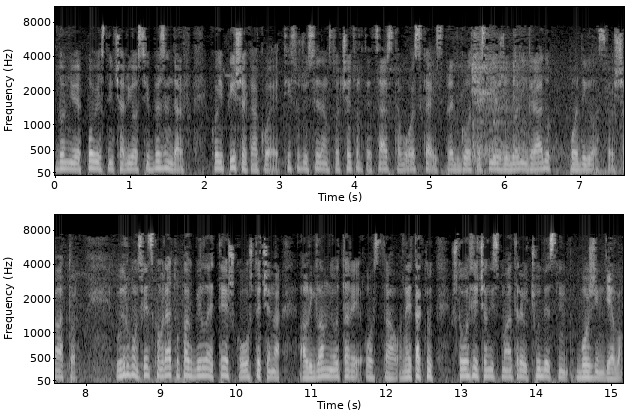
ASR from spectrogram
donio je povjesničar Josip Bezendorf, koji piše kako je 1704. carska vojska ispred Gospe Snježne u Donjem gradu podigla svoj šator. U drugom svjetskom ratu pak bila je teško oštećena, ali glavni otar je ostao netaknut, što osjećani smatraju čudesnim božjim djelom.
